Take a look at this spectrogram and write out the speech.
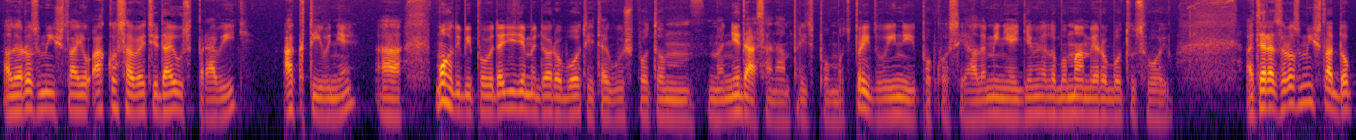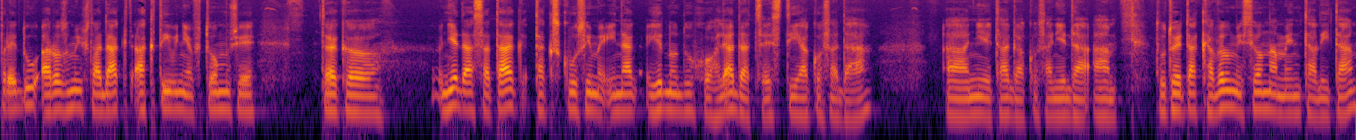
ale rozmýšľajú, ako sa veci dajú spraviť aktívne a mohli by povedať, ideme do roboty, tak už potom nedá sa nám prísť pomôcť. Prídu iní pokosy, ale my nejdeme, lebo máme robotu svoju. A teraz rozmýšľať dopredu a rozmýšľať aktívne v tom, že tak e, nedá sa tak, tak skúsime inak jednoducho hľadať cesty, ako sa dá nie tak, ako sa nedá. A toto je taká veľmi silná mentalita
